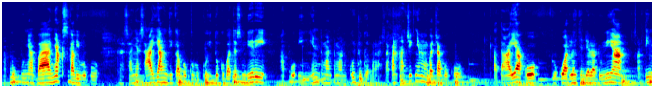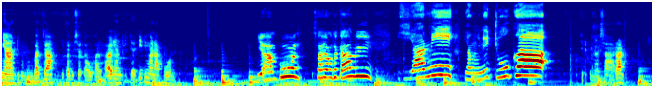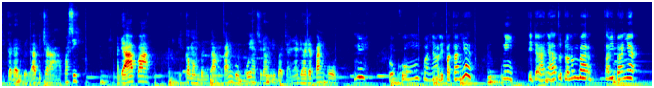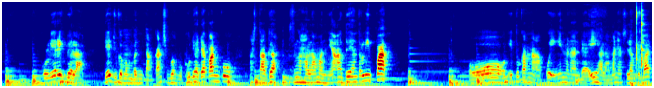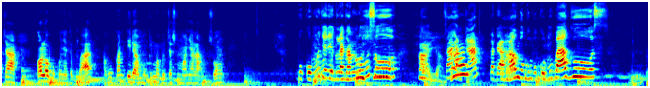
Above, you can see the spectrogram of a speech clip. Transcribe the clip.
Aku punya banyak sekali buku. Rasanya sayang jika buku-buku itu kubaca sendiri. Aku ingin teman-temanku juga merasakan asyiknya membaca buku. Kata ayahku, buku adalah jendela dunia. Artinya, dengan membaca, kita bisa tahu hal-hal yang terjadi di mana pun. Ya ampun, sayang sekali. Iya nih, yang ini juga. Aku jadi penasaran, Ika dan Bella bicara apa sih? Ada apa? Ika membentangkan buku yang sedang dibacanya di hadapanku. Nih, bukumu banyak lipatannya. Nih, tidak hanya satu dua lembar, tapi banyak. Kulirik Bella. Dia juga membentangkan sebuah buku di hadapanku. Astaga, setengah halamannya ada yang terlipat. Oh, itu karena aku ingin menandai halaman yang sedang kubaca. Kalau bukunya tebal, aku kan tidak mungkin membaca semuanya langsung. Bukumu jadi kelihatan lusuh. Sayang. Sayang kan? Padahal buku-bukumu bagus. Hmm,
